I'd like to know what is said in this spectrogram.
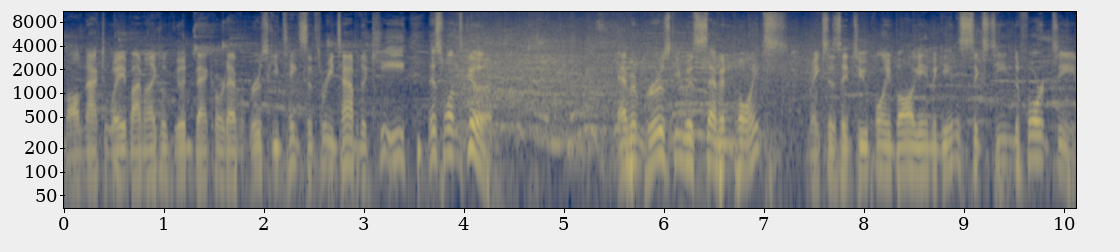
Ball knocked away by Michael Good. Backcourt Evan Peruski takes the three, top of the key. This one's good. Evan Peruski with seven points. Makes this a two-point ball game again, 16 to 14.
